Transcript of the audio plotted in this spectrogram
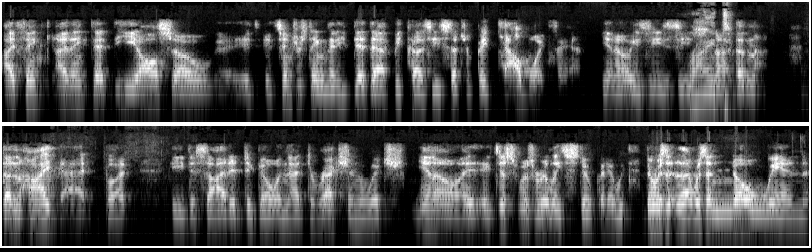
I think I think that he also it's it's interesting that he did that because he's such a big cowboy fan. You know, he's he's, he's Right. not doesn't doesn't hide that, but he decided to go in that direction, which you know it, it just was really stupid. It, there was that was a no win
